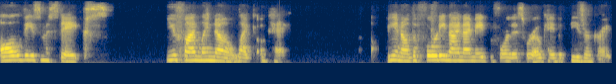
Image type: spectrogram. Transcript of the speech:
all these mistakes, you finally know, like, okay, you know, the 49 I made before this were okay, but these are great.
